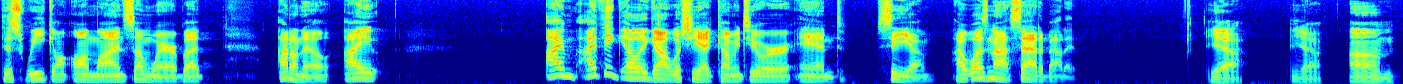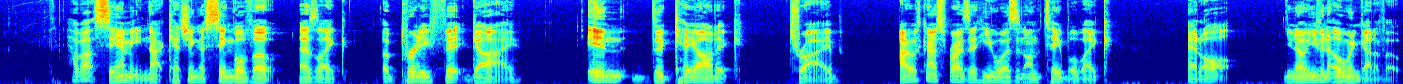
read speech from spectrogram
this week online somewhere. But I don't know. I I'm I think Ellie got what she had coming to her and see ya. I was not sad about it. Yeah. Yeah. Um how about Sami not catching a single vote as like a pretty fit guy in the chaotic tribe? I was kind of surprised that he wasn't on the table like at all. You know, even Owen got a vote.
